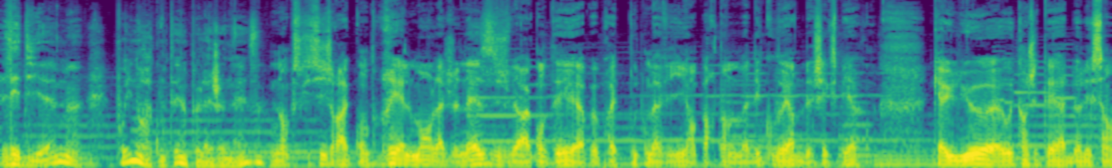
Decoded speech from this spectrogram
Lady M. Pourriez nous raconter un peu la genèse? Non, parce que si je raconte réellement la genèse, je vais raconter à peu près toute ma vie en partant de ma découverte de Shakespeare qui a eu lieu euh, quand j'étais adolescent.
